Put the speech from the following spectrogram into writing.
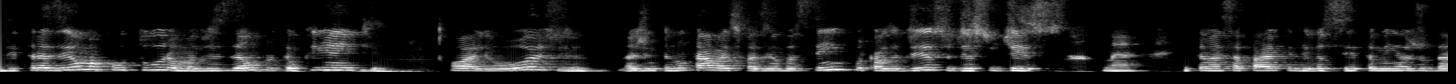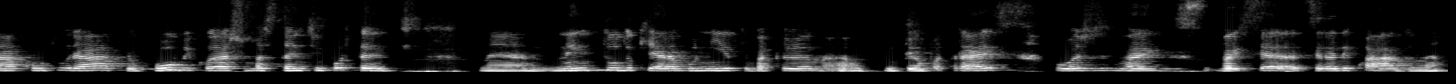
de trazer uma cultura, uma visão para o teu cliente. Olha, hoje a gente não está mais fazendo assim por causa disso, disso, disso, né? Então essa parte de você também ajudar a culturar teu público, eu acho bastante importante. Né? Nem tudo que era bonito, bacana um tempo atrás, hoje vai, vai ser, ser adequado, né?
